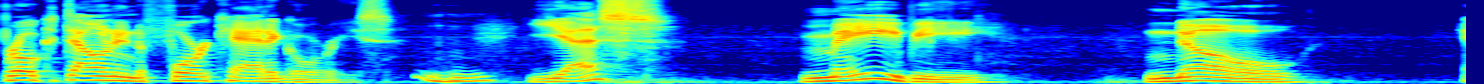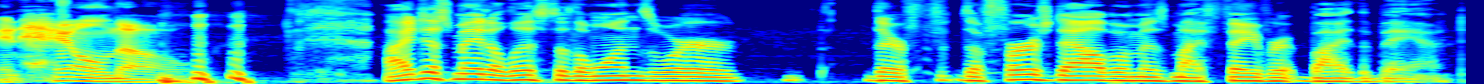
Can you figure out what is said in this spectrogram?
broke it down into four categories mm-hmm. yes, maybe, no, and hell no. I just made a list of the ones where their the first album is my favorite by the band.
